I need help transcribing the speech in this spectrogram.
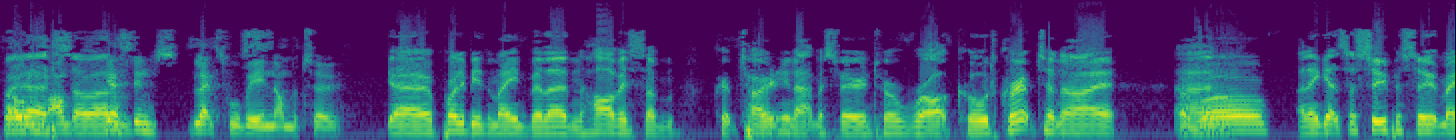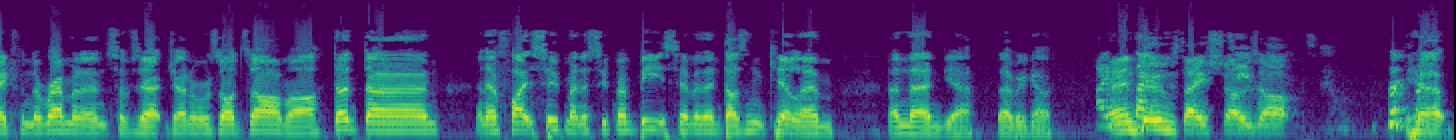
but Um, yeah, I'm so um, guessing Lex will be in number two. yeah, probably be the main villain. Harvest some Kryptonian atmosphere into a rock called Kryptonite. And, Well, and then gets a super suit made from the remnants of General Zod's armor. Dun dun! And then fights Superman, and Superman beats him, and then doesn't kill him. And then, yeah, there we go. I And then Doomsday shows up. Yep.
